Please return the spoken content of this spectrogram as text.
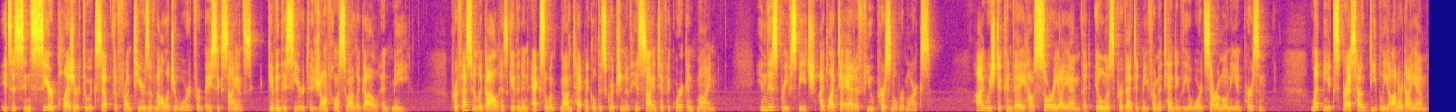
It's a sincere pleasure to accept the Frontiers of Knowledge Award for Basic Science, given this year to Jean-Francois Le Gall and me. Professor Le Gall has given an excellent non-technical description of his scientific work and mine. In this brief speech, I'd like to add a few personal remarks. I wish to convey how sorry I am that illness prevented me from attending the award ceremony in person. Let me express how deeply honored I am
